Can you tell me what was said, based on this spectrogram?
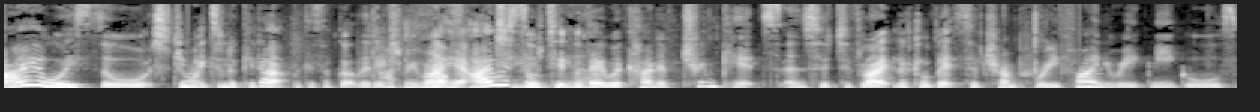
I always thought, do you want me to look it up? Because I've got the dictionary right here. I always to, thought it yeah. they were kind of trinkets and sort of like little bits of trumpery finery, geegles.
